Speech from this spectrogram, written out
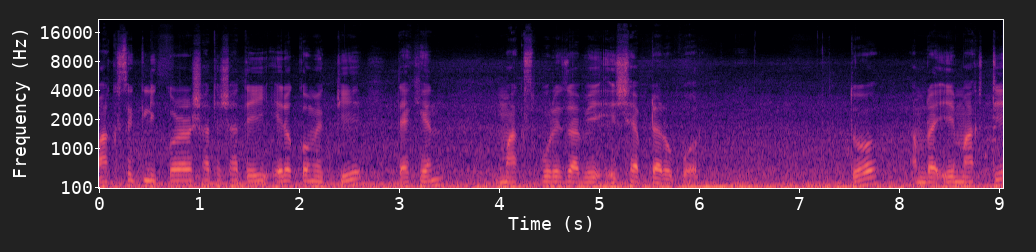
মার্কসে ক্লিক করার সাথে সাথেই এরকম একটি দেখেন মার্কস পরে যাবে এই শ্যাপটার উপর। তো আমরা এই মাস্কটি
